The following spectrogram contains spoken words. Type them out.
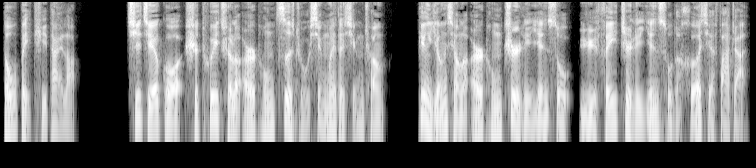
都被替代了。其结果是推迟了儿童自主行为的形成，并影响了儿童智力因素与非智力因素的和谐发展。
